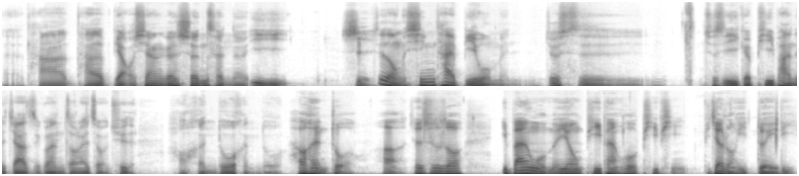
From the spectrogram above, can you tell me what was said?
呃，它它表象跟深层的意义，是。这种心态比我们就是就是一个批判的价值观走来走去的好很多很多，好很多。啊！就是说，一般我们用批判或批评比较容易对立，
